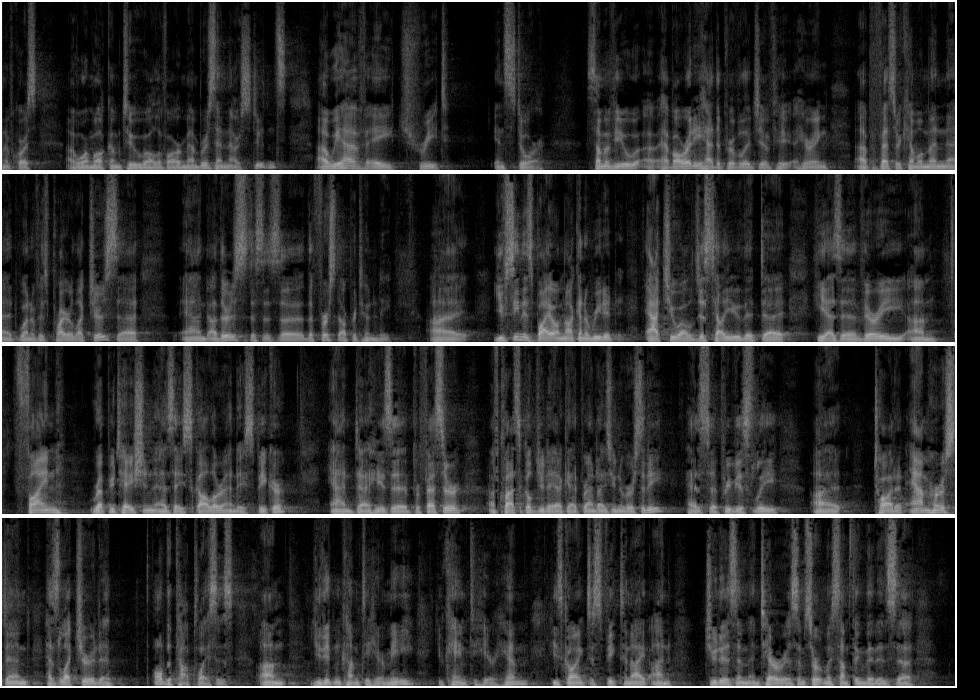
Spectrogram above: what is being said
And of course, a warm welcome to all of our members and our students. Uh, we have a treat in store. Some of you uh, have already had the privilege of he- hearing uh, Professor Kimelman at one of his prior lectures, uh, and others, this is uh, the first opportunity. Uh, you've seen his bio. I'm not going to read it at you. I will just tell you that he has a very um, fine reputation as a scholar and a speaker, and he is a professor of Classical Judaic at Brandeis University, has uh, previously uh, taught at Amherst and has lectured at all the top places. Um, you didn't come to hear me, you came to hear him. He's going to speak tonight on Judaism and terrorism, certainly something that is uh,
